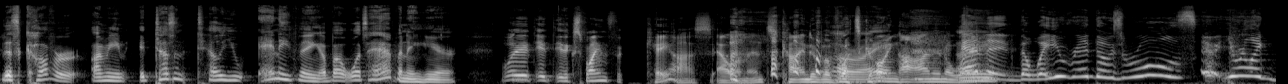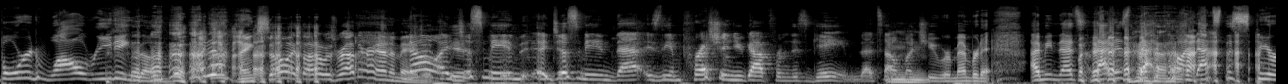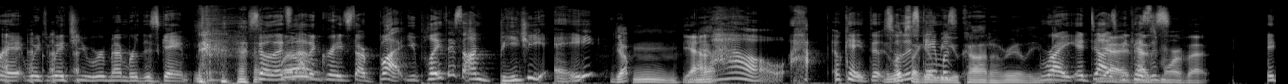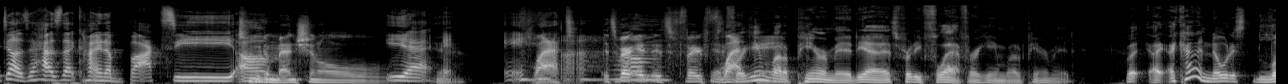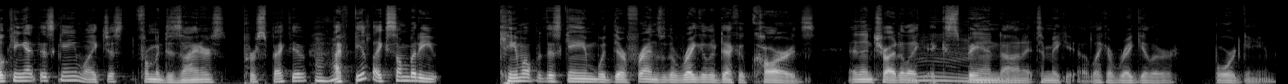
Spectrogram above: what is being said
This cover, I mean, it doesn't tell you anything about what's happening here. well it, it, it explains the chaos element, kind of, of what's All right. going on in a way. And the way you read those rules, you were like bored while reading them. I didn't think so. I thought it was rather animated. No, I just mean I just mean that is the impression you got from this game. That's how much Mm-hmm. you remembered it. I mean, that's that is that. come on, that's the spirit with which you remember this game. So that's not a great start. But you played this on BGA. Yep. yeah. Wow. Ha- Okay, the, It so looks this like game it'll was Yucata, really. right. It does yeah, it because has more of that it does. It has that kind of boxy. two Um, dimensional yeah. Yeah. eh, flat. uh, It's very um, it- it's very Yeah, flat. for a game, game. about a pyramid, yeah, it's pretty flat for a game about a pyramid. But I, I kind of noticed looking at this game, like just from a designer's perspective, Mm-hmm. I feel like somebody came up with this game with their friends with a regular deck of cards and then try to like Mm. expand on it to make it like a regular board game.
